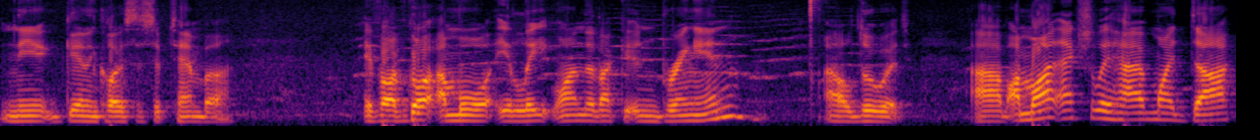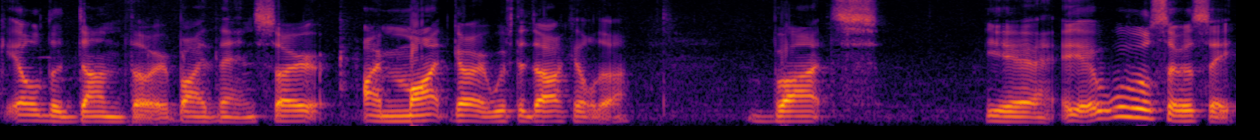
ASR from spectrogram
near getting close to September. If I've got a more elite one that I can bring in, I'll do it. Um, I might actually have my Dark Eldar done though by then, so I might go with the Dark Eldar. But yeah, it, we'll see. We'll see.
